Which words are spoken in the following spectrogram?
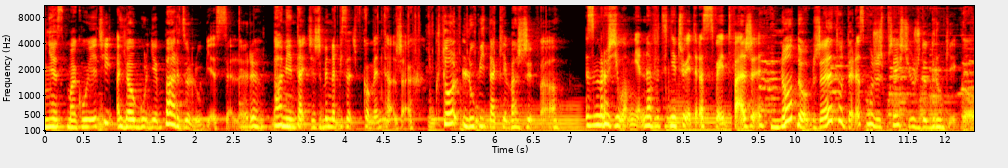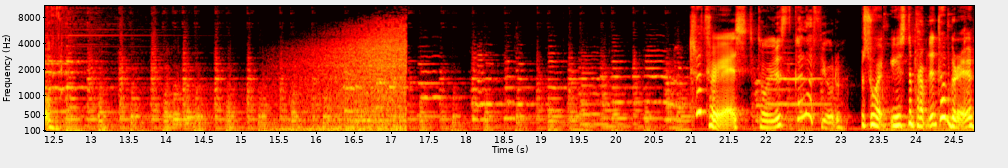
Nie smakuje ci, a ja ogólnie bardzo lubię seler. Pamiętajcie, żeby napisać w komentarzach, kto lubi takie warzywa. Zmroziło mnie, nawet nie czuję teraz swojej twarzy. No dobrze, to teraz możesz przejść już do drugiego. To jest? To jest kalafior. Słuchaj, jest naprawdę dobry.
